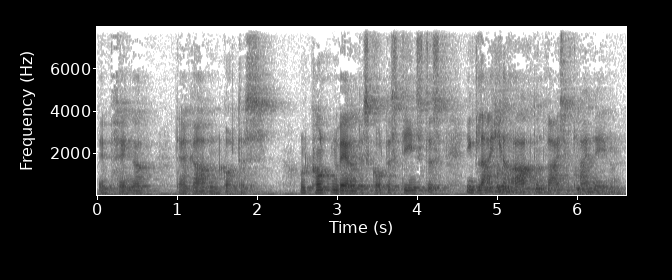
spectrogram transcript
Empfänger der Gaben Gottes und konnten während des Gottesdienstes in gleicher Art und Weise teilnehmen.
